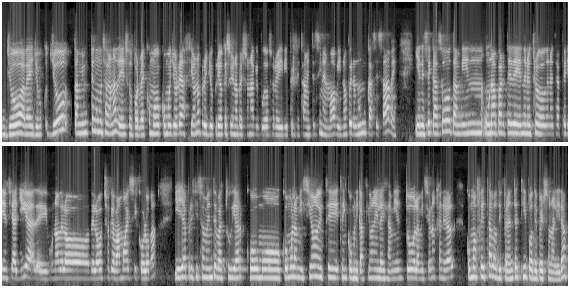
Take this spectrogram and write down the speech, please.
yo, a ver, yo, yo también tengo muchas ganas de eso, por ver cómo, cómo yo reacciono, pero yo creo que soy una persona que puedo sobrevivir perfectamente sin el móvil, ¿no? Pero nunca se sabe. Y en ese caso también una parte de, nuestro, de nuestra experiencia allí, eh, de uno de los, de los ocho que vamos es psicóloga, y ella precisamente va a estudiar cómo, cómo la misión, este, esta incomunicación, el aislamiento, la misión en general, cómo afecta a los diferentes tipos de personalidad.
